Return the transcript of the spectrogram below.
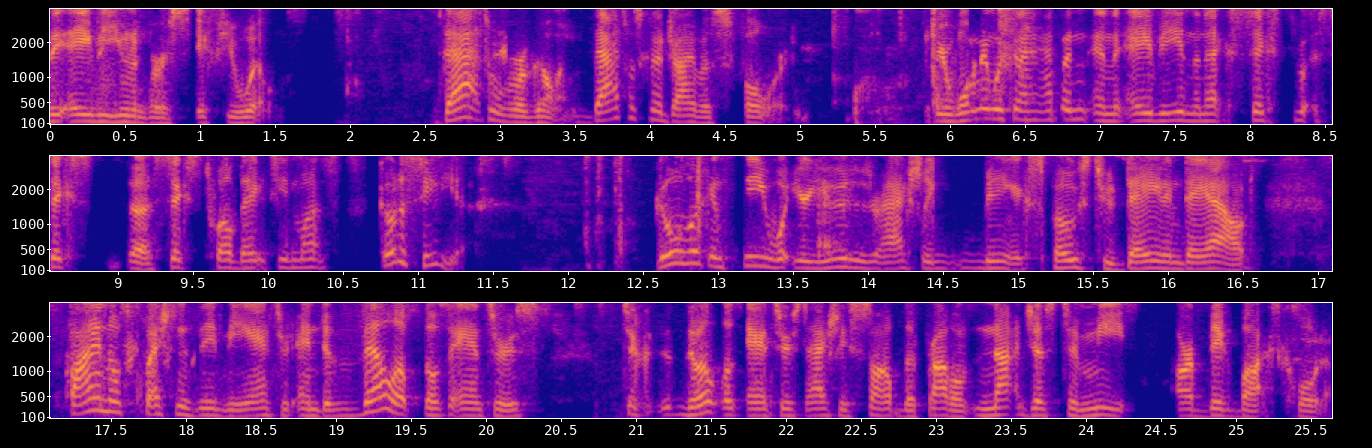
the AV universe, if you will. That's where we're going. That's what's going to drive us forward. If you're wondering what's going to happen in the AV in the next six, six, uh, six, 12 to 18 months, go to Cedia. Go look and see what your users are actually being exposed to day in and day out find those questions that need to be answered and develop those answers to develop those answers to actually solve the problem, not just to meet our big box quota.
